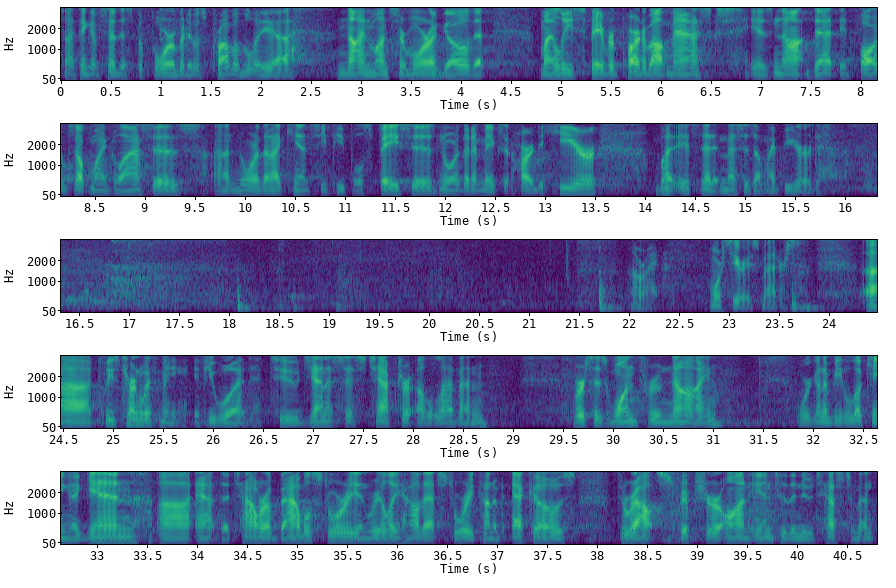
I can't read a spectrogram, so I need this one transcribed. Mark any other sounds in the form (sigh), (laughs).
So I think I've said this before, but it was probably uh, nine months or more ago that my least favorite part about masks is not that it fogs up my glasses, uh, nor that I can't see people's faces, nor that it makes it hard to hear, but it's that it messes up my beard. All right, more serious matters. Uh, please turn with me, if you would, to Genesis chapter 11 verses 1 through 9. We're going to be looking again uh, at the Tower of Babel story and really how that story kind of echoes throughout Scripture on into the New Testament.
